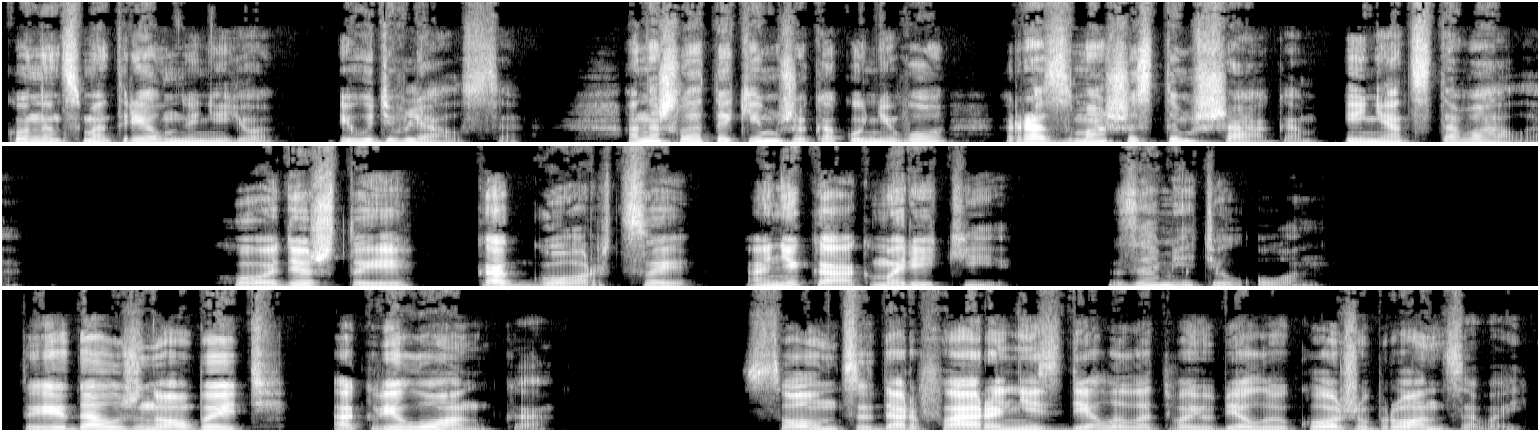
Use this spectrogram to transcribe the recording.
Конан смотрел на нее и удивлялся. Она шла таким же, как у него, размашистым шагом и не отставала. «Ходишь ты, как горцы, а не как моряки», — заметил он. «Ты, должно быть, аквилонка. Солнце Дарфара не сделало твою белую кожу бронзовой.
